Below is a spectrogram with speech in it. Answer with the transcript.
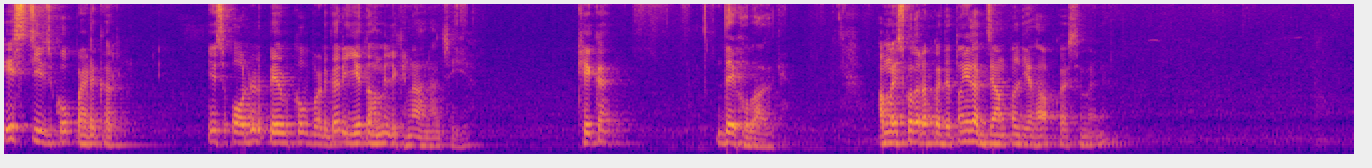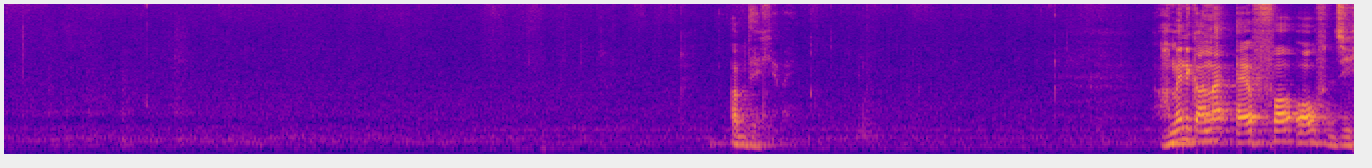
इस चीज़ को पढ़कर, इस ऑर्डर पेयर को पढ़कर, ये तो हमें लिखना आना चाहिए। ठीक है? देखो के अब मैं इसको तरफ़ कर देता हूँ, ये एग्ज़ाम्पल दिया था आपको ऐसे मैंने। अब देखिए भाई। हमें निकालना है एफ़ ऑफ़ जी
